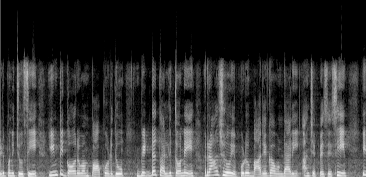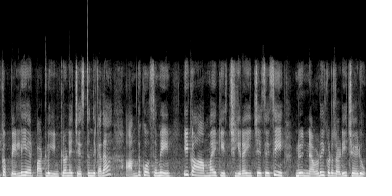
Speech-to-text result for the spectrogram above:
ఏడుపుని చూసి ఇంటి గౌరవం పాకూడదు. బిడ్డ తల్లితోనే రాజు ఎప్పుడూ భార్యగా ఉండాలి అని చెప్పేసేసి ఇక పెళ్ళి ఏర్పాట్లు ఇంట్లోనే చేస్తుంది కదా. అందుకోసమే ఇక ఆ అమ్మాయికి చీర ఇచ్చేసేసి నిన్నెవడు ఇక్కడ రెడీ చేయడు.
